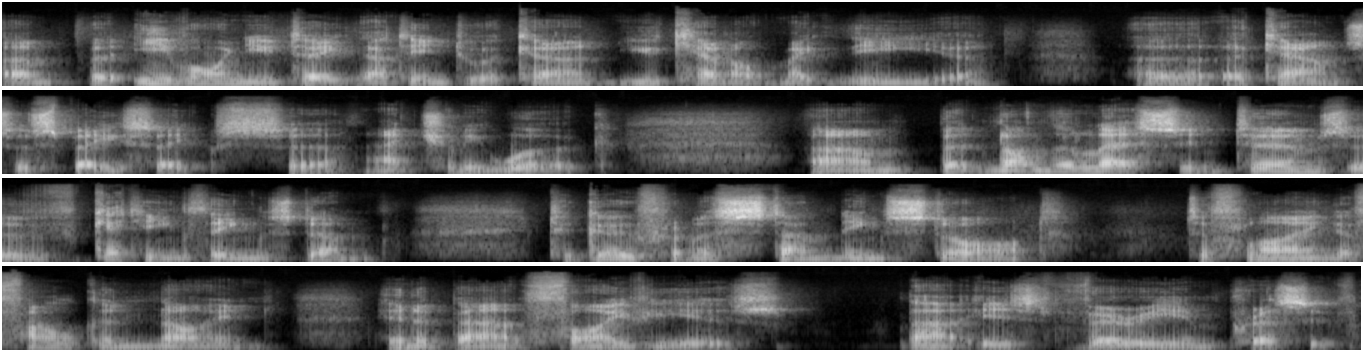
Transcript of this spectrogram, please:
Um, but even when you take that into account, you cannot make the uh, uh, accounts of SpaceX uh, actually work. Um, but nonetheless, in terms of getting things done, to go from a standing start to flying a Falcon 9 in about five years, that is very impressive.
